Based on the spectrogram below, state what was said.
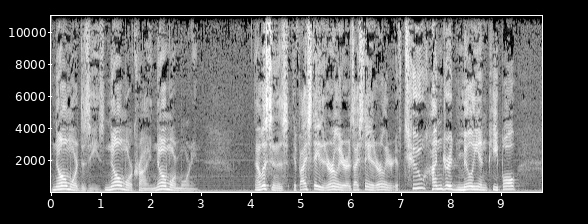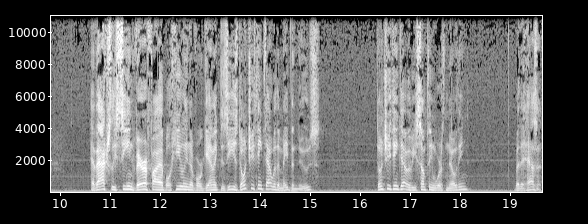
No more disease, no more crying, no more mourning. Now, listen, as if I stated earlier, as I stated earlier, if 200 million people have actually seen verifiable healing of organic disease, don't you think that would have made the news? Don't you think that would be something worth noting? But it hasn't.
